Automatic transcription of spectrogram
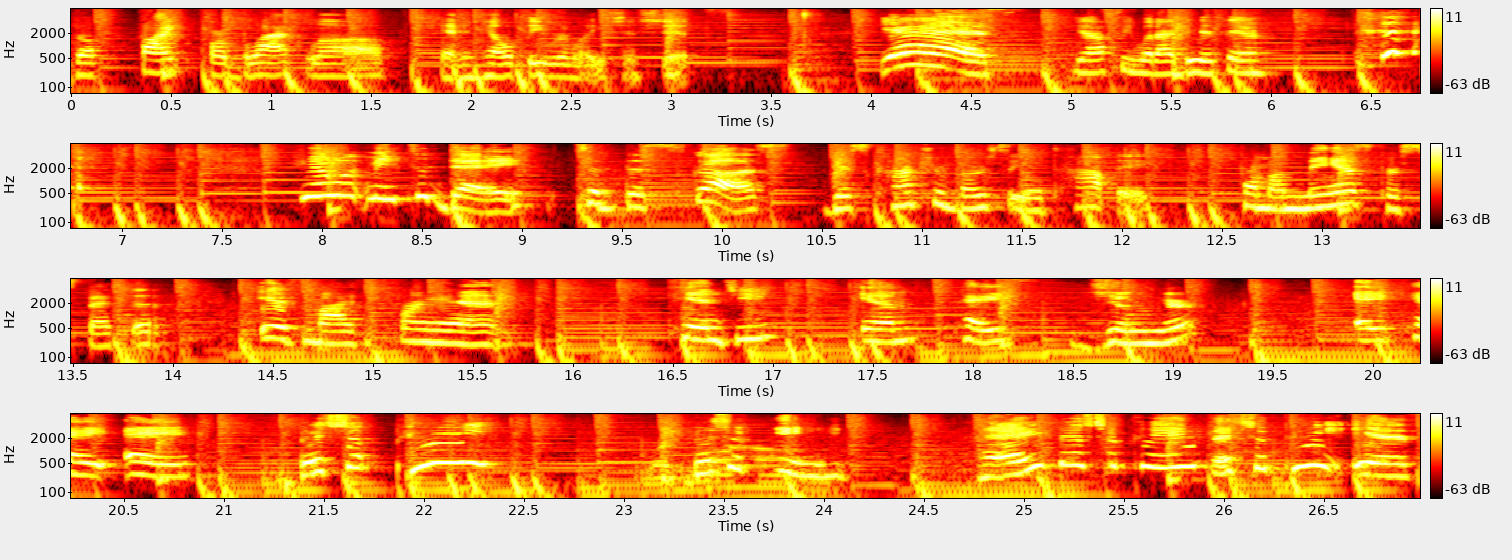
the fight for Black love and healthy relationships. Yes, y'all see what I did there? Here with me today to discuss this controversial topic from a man's perspective is my friend Kenji M. Pace Jr., aka Bishop P. Bishop P. Hey, Bishop P. Bishop P is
